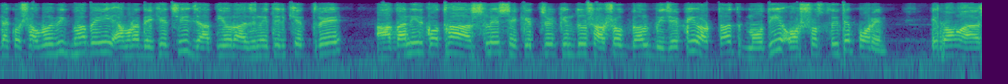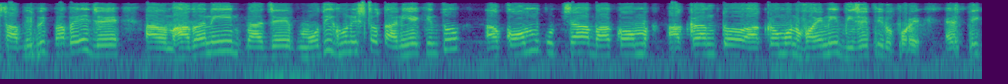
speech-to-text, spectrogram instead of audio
দেখো, স্বাভাবিকভাবেই আমরা দেখেছি জাতীয় রাজনীতির ক্ষেত্রে আদানির কথা আসলে সেক্ষেত্রে কিন্তু শাসক দল, বিজেপি অর্থাৎ মোদী অস্বস্তিতে পড়েন। এবং আহ, স্বাভাবিকভাবেই যে আদানি যে মোদী ঘনিষ্ঠ তা নিয়ে কিন্তু কম কুচ্চা বা কম আক্রান্ত আক্রমণ হয়নি বিজেপির উপরে। ঠিক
